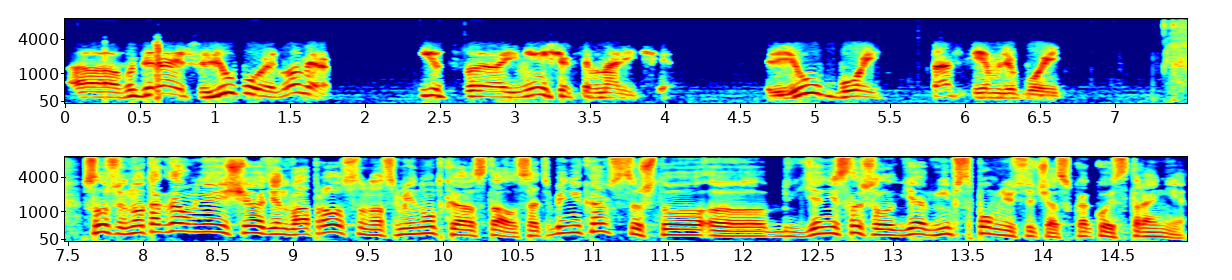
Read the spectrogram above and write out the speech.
а, выбираешь любой номер из а, имеющихся в наличии. Любой, совсем любой. Слушай, ну тогда у меня еще один вопрос, у нас минутка осталась. А тебе не кажется, что э, я не слышал, я не вспомню сейчас в какой стране.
